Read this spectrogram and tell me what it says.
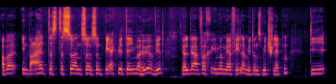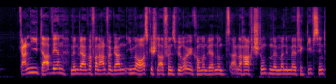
aber in Wahrheit, dass das so ein, so, so ein Berg wird, der immer höher wird, weil wir einfach immer mehr Fehler mit uns mitschleppen, die gar nie da wären, wenn wir einfach von Anfang an immer ausgeschlafen ins Büro gekommen wären und nach acht Stunden, wenn wir nicht mehr effektiv sind,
